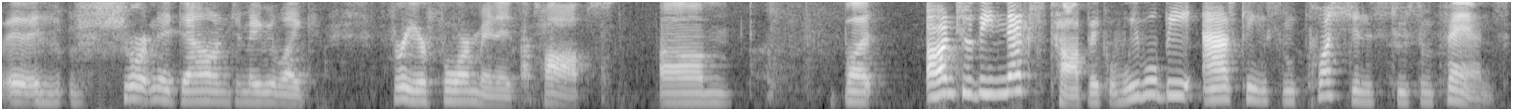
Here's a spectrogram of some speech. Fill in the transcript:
uh, shorten it down to maybe like three or four minutes tops. Um, but on to the next topic, we will be asking some questions to some fans,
